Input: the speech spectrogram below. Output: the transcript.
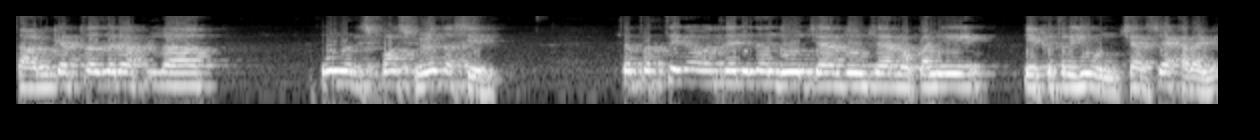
तालुक्यातला जर आपल्याला पूर्ण रिस्पॉन्स मिळत असेल तर प्रत्येक गावातल्या निदान दोन चार दोन चार लोकांनी एकत्र येऊन चर्चा करावी.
